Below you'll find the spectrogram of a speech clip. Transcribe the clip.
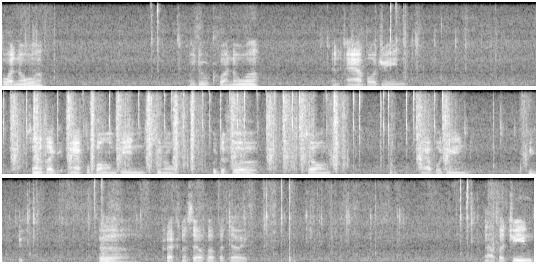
Quinoa. We do quinoa and aubergine. Sounds like apple bomb jeans, you know, with the fur song. Aubergine. uh, cracks myself up, I tell you. Aubergine.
